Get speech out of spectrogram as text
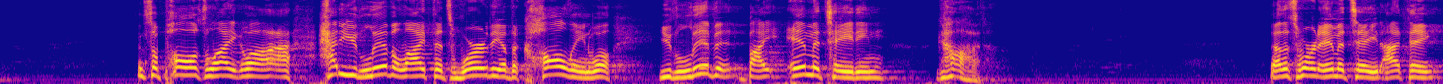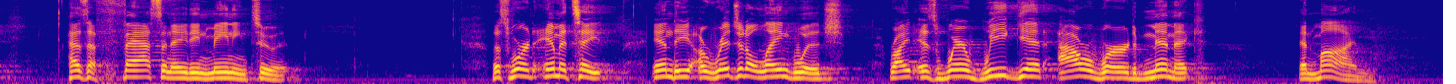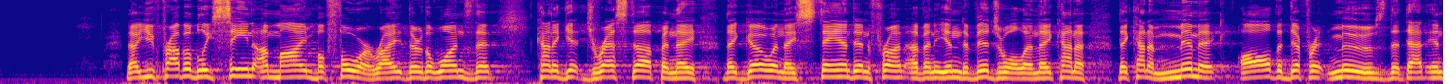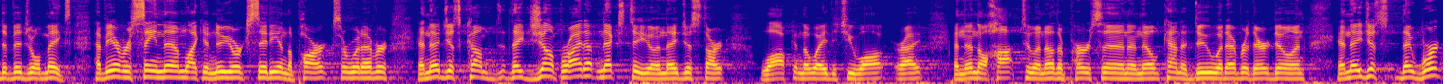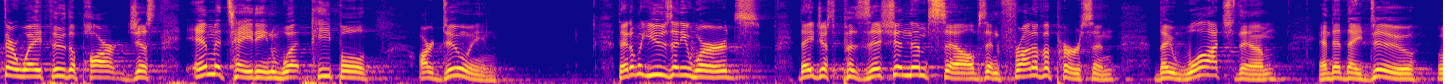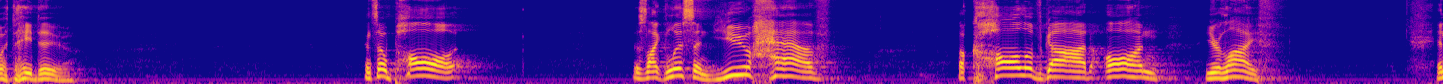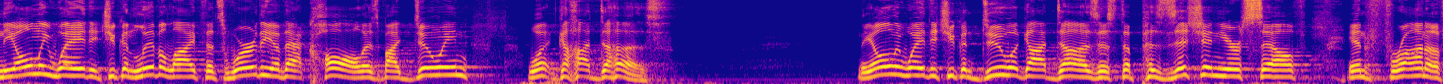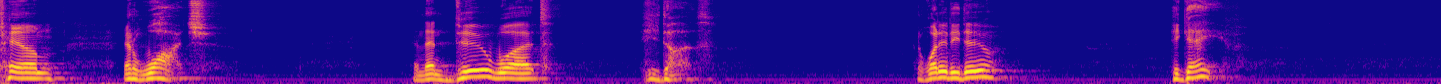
And so Paul's like, well, how do you live a life that's worthy of the calling? Well, you live it by imitating God. Now, this word imitate, I think, has a fascinating meaning to it. This word imitate in the original language, right, is where we get our word mimic and mime. Now, you've probably seen a mime before, right? They're the ones that kind of get dressed up and they, they go and they stand in front of an individual and they kind of they kind of mimic all the different moves that that individual makes. Have you ever seen them like in New York City in the parks or whatever? And they just come, they jump right up next to you and they just start walking the way that you walk, right? And then they'll hop to another person and they'll kind of do whatever they're doing. And they just they work their way through the park just imitating what people are doing. They don't use any words, they just position themselves in front of a person, they watch them, and then they do what they do. And so Paul is like, listen, you have a call of God on your life. And the only way that you can live a life that's worthy of that call is by doing what God does. The only way that you can do what God does is to position yourself in front of Him and watch. And then do what He does. And what did He do? He gave.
